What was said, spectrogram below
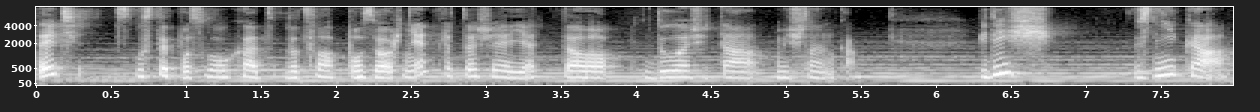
Teď zkuste poslouchat docela pozorně, protože je to důležitá myšlenka. Když vzniká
